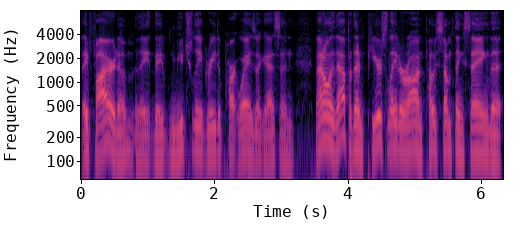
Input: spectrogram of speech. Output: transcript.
they fired him. They they mutually agreed to part ways, I guess. And not only that, but then Pierce later on posts something saying that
